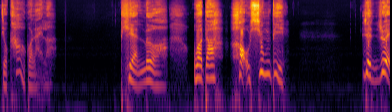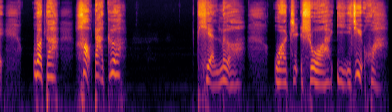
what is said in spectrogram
就靠过来了。田乐，我的好兄弟。任瑞，我的好大哥。田乐，我只说一句话，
